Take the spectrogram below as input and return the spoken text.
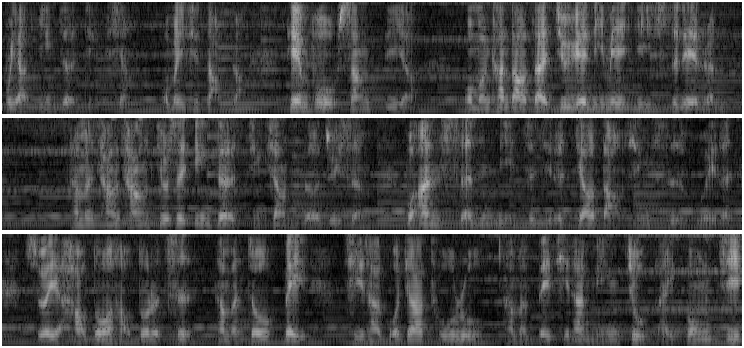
不要因这景象。我们一起祷告，天父上帝啊，我们看到在旧约里面，以色列人。他们常常就是因这景象得罪神，不按神你自己的教导行事为人，所以好多好多的次，他们都被其他国家屠辱，他们被其他民族来攻击，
